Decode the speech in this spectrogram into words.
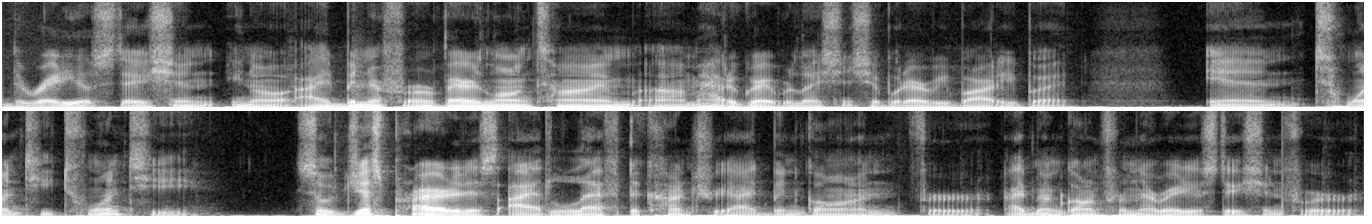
the radio station, you know, I had been there for a very long time. Um, I had a great relationship with everybody, but in 2020, so just prior to this, I had left the country. I'd been gone for I'd been gone from that radio station for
